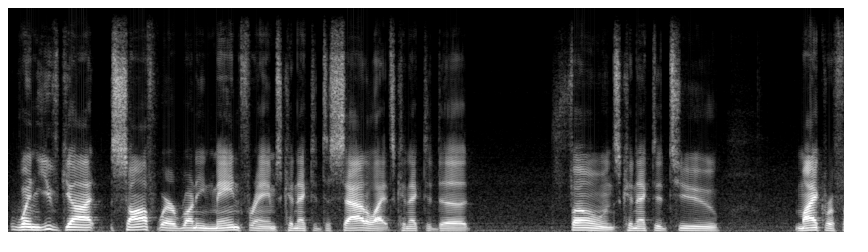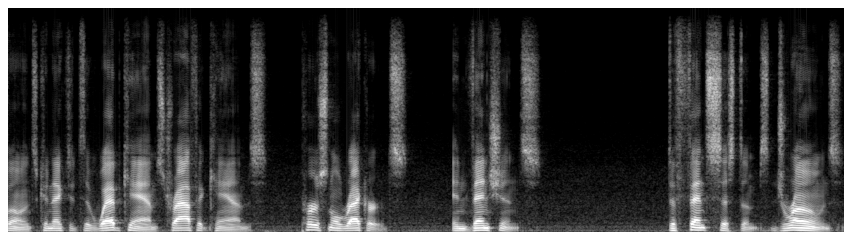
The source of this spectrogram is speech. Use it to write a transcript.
when you've got software running mainframes connected to satellites, connected to phones, connected to microphones, connected to webcams, traffic cams, personal records, inventions, defense systems, drones,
